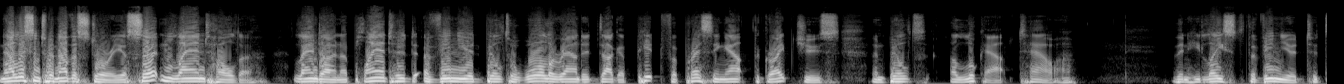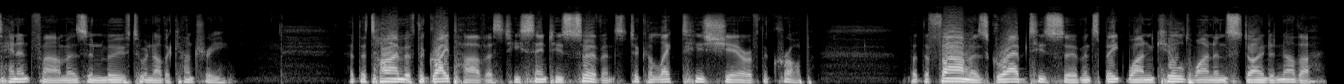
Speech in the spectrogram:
Now listen to another story. A certain landholder, landowner planted a vineyard, built a wall around it, dug a pit for pressing out the grape juice, and built a lookout tower. Then he leased the vineyard to tenant farmers and moved to another country. At the time of the grape harvest, he sent his servants to collect his share of the crop. But the farmers grabbed his servants, beat one, killed one, and stoned another.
